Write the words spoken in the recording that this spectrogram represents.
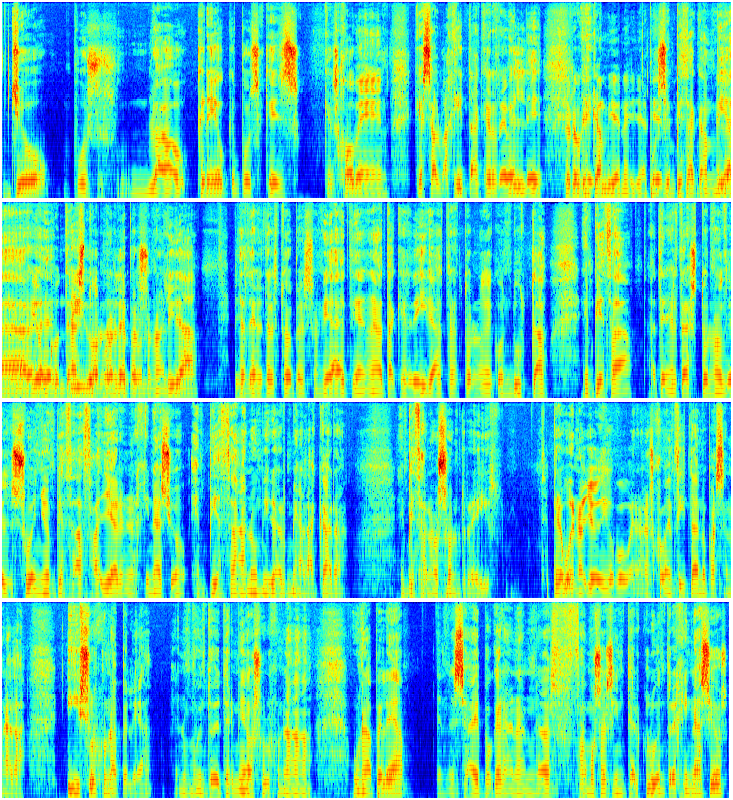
Yo, pues lo creo que pues que es que es joven, que es salvajita, que es rebelde. Pero ¿qué Eh, cambia en ella? Pues ¿Qué- empieza a cambiar eh, contigo, trastornos con- de con- personalidad, empieza a tener trastornos de personalidad, tiene ataques de ira, trastornos de conducta, empieza a tener trastornos del sueño, empieza a fallar en el gimnasio, empieza a no mirarme a la cara, empieza a no sonreír. Pero bueno, yo digo, pues bueno, es jovencita, no pasa nada. Y surge una pelea, en un momento determinado surge una, una pelea. En esa época eran las famosas interclub entre gimnasios,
